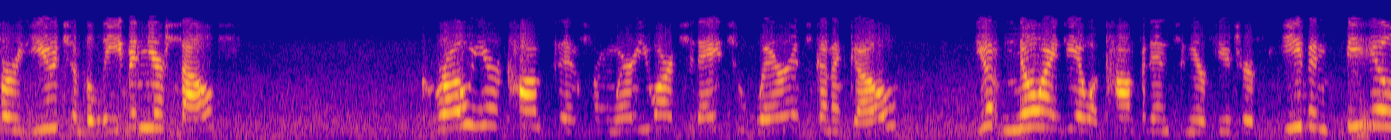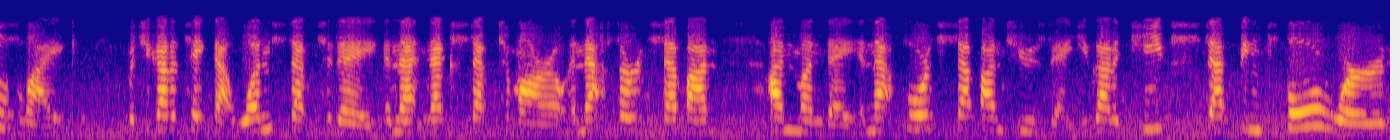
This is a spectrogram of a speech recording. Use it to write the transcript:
for you to believe in yourself, grow your confidence from where you are today to where it's going to go. You have no idea what confidence in your future even feels like, but you got to take that one step today, and that next step tomorrow, and that third step on on Monday, and that fourth step on Tuesday. You got to keep stepping forward,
